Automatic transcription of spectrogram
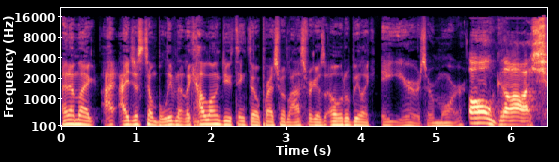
And I'm like, I, I just don't believe in that. Like, how long do you think the oppression would last for? He goes, oh, it'll be like eight years or more. Oh gosh.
